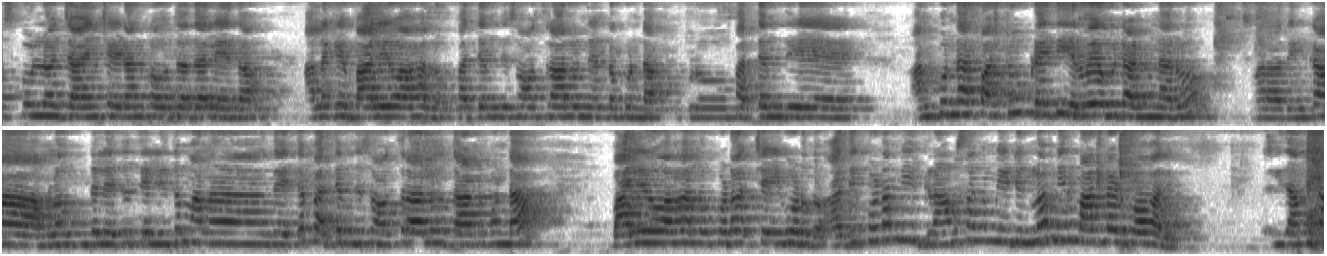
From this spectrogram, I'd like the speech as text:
స్కూల్లో జాయిన్ చేయడానికి అవుతుందా లేదా? అలాగే బాల్య వివాహాలు పద్దెనిమిది సంవత్సరాలు నిండకుండా. ఇప్పుడు పద్దెనిమిది అనుకున్నారు ఫస్ట్ ఇప్పుడైతే ఇరవై ఒకటి అంటున్నారు. మరి అది ఇంకా అమలవుతుందో లేదో తెలియదు మనదైతే పద్దెనిమిది సంవత్సరాలు దాటకుండా బాల్య వివాహాలు కూడా చేయకూడదు. అది కూడా మీ గ్రామ సంఘం మీటింగ్లో మీరు మాట్లాడుకోవాలి. ఇదంతా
